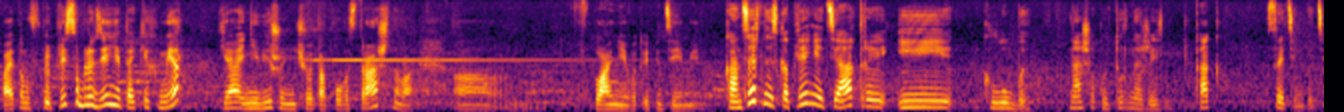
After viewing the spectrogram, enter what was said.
Поэтому при, соблюдении таких мер я не вижу ничего такого страшного э, в плане вот, эпидемии. Концертные скопления, театры и клубы. Наша культурная жизнь. Как с этим быть?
